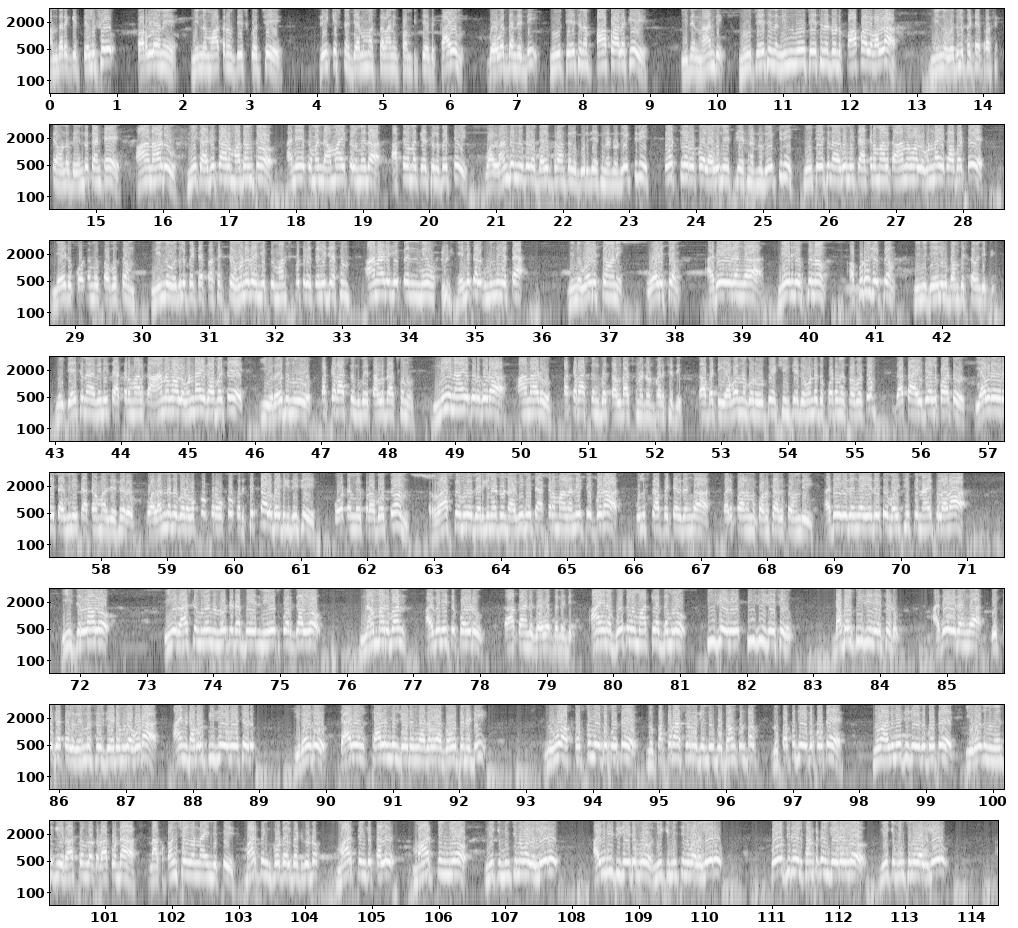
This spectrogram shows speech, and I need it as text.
అందరికీ తెలుసు. త్వరలోనే నిన్ను మాత్రం తీసుకొచ్చి శ్రీకృష్ణ జన్మస్థలానికి పంపించేది ఖాయం. గోవర్ధన్ రెడ్డి నువ్వు చేసిన పాపాలకి ఇది నాంది. నువ్వు చేసిన నిన్ను చేసినటువంటి పాపాల వల్ల నిన్ను వదిలిపెట్టే ప్రసక్తే ఉండదు. ఎందుకంటే ఆనాడు నీకు అధికార మదంతో అనేక మంది అమాయకుల మీద అక్రమ కేసులు పెట్టి వాళ్ళందరినీ కూడా భయభ్రాంతులకు గురి చేసినటువంటి వ్యక్తివి కోట్ల రూపాయలు అవినీతి చేసినటువంటి వ్యక్తివి. నువ్వు చేసిన అవినీతి అక్రమాలకు ఆనవాళ్ళు ఉన్నాయి కాబట్టి నేడు కూటమి ప్రభుత్వం నిన్ను వదిలిపెట్టే ప్రసక్తే ఉండదని చెప్పి మనస్ఫూర్తిగా తెలియజేస్తాం. ఆనాడే చెప్పాను మేము ఎన్నికలకు ముందు చెప్పా నిన్ను ఓడిస్తామని ఓడించాం. అదేవిధంగా నేడు చెప్తున్నాం. అప్పుడు చెప్పాం. నిన్ను జైలుకి పంపిస్తామని చెప్పి. నువ్వు చేసిన అవినీతి అక్రమాలకు ఆనవాళ్ళు ఉన్నాయి కాబట్టే ఈ రోజు నువ్వు పక్క రాష్ట్రంకి పోయి తలదాచుకును నీ నాయకుడు కూడా ఆనాడు పక్క రాష్ట్రంకి పోయి తలదాచుకున్నటువంటి పరిస్థితి. కాబట్టి ఎవరిని కూడా ఉపేక్షించేది ఉండదు కూటమి ప్రభుత్వం. గత ఐదేళ్ళ పాటు ఎవరెవరైతే అవినీతి అక్రమాలు చేశారో వాళ్ళందరినీ కూడా ఒక్కొక్కరు ఒక్కొక్కరు చిట్టాలు బయటికి తీసి కూటమి ప్రభుత్వం రాష్ట్రంలో జరిగినటువంటి అవినీతి అక్రమాలన్నిటికీ కూడా ఫుల్ స్టాప్ పెట్టే విధంగా పరిపాలన కొనసాగుతూ ఉంది. అదే విధంగా ఏదైతే వైసీపీ నాయకులారా ఈ జిల్లాలో ఈ రాష్ట్రంలోని నూట డెబ్బై ఐదు నియోజకవర్గాల్లో నంబర్ వన్ అవినీతి పరుడు కాకాండి గోవర్ధన్ రెడ్డి. ఆయన బూతులు మాట్లాడడంలో పీజీ పీజీ చేశాడు. డబుల్ పీజీ చేశాడు. అదే విధంగా వ్యక్తిగత విమర్శలు చేయడంలో కూడా ఆయన డబుల్ పీజీ చేశాడు. ఈరోజు ఛాలెంజ్ ఛాలెంజ్లు చేయడం కాదయ్యా గోవర్ధన్ రెడ్డి. నువ్వు ఆ తప్పు చేయకపోతే నువ్వు పక్క రాష్ట్రంలోకి ఎందుకు పోయి దాంకుంటావు? నువ్వు తప్పు చేయకపోతే నువ్వు అవినీతి చేయకపోతే ఈ రోజు నువ్వు ఎందుకు ఈ రాష్ట్రంలోకి రాకుండా నాకు ఫంక్షన్లు ఉన్నాయని చెప్పి మార్పింగ్ ఫోటోలు పెట్టుకుంటాం మార్పింగ్ తల మార్పింగ్లో నీకు మించిన వాళ్ళు లేరు. అవినీతి చేయడంలో నీకు మించిన వాళ్ళు లేరు. ఫోర్జరీలు సంతకం చేయడంలో నీకు మించిన వాళ్ళు లేరు.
